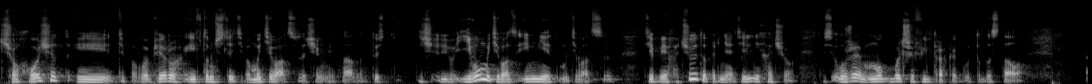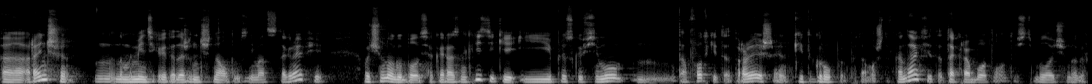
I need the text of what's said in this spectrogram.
что хочет, и, типа, во-первых, и в том числе, типа, мотивацию, зачем мне это надо. То есть, его мотивация и мне это мотивация. Типа, я хочу это принять или не хочу. То есть, уже больше фильтров как будто бы стало. А раньше, на моменте, когда я даже начинал там заниматься фотографией, очень много было всякой разной критики, и плюс ко всему, там фотки ты отправляешь в какие-то группы, потому что ВКонтакте это так работало. То есть, было очень много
